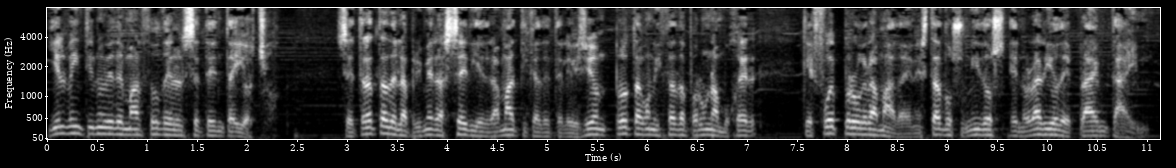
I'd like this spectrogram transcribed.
y el 29 de marzo del 78. Se trata de la primera serie dramática de televisión protagonizada por una mujer que fue programada en Estados Unidos en horario de prime time.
